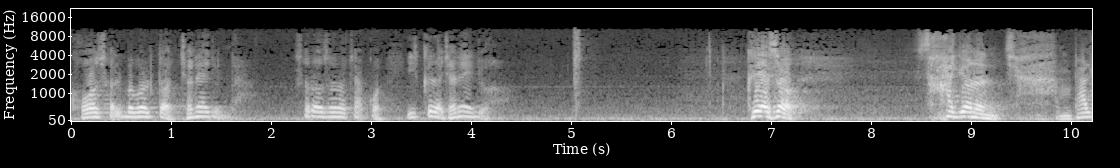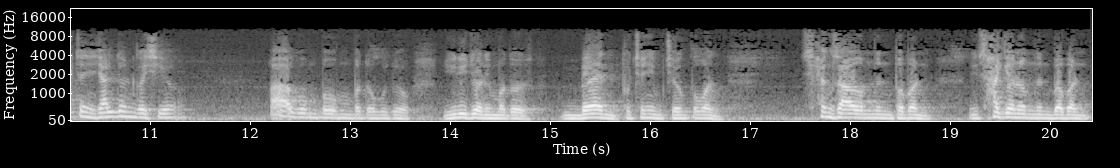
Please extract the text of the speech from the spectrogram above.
그 설법을 또 전해준다. 서로 서로 자꾸 이끌어 전해줘. 그래서 사교는 참 발전이 잘 된 것이요. 아, 그, 뭐, 뭐도, 그저, 이리저리 뭐도, 맨 부처님 정법은 생사 없는 법은, 사견 없는 법은,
